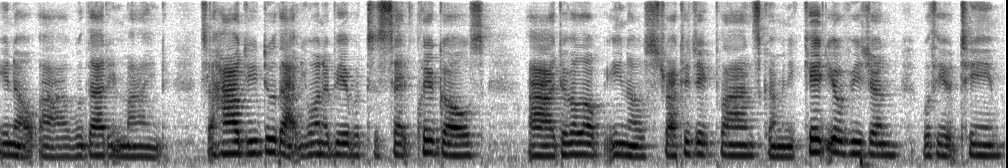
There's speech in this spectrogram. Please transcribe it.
you know, uh, with that in mind. So, how do you do that? You want to be able to set clear goals, uh, develop, you know, strategic plans, communicate your vision with your team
